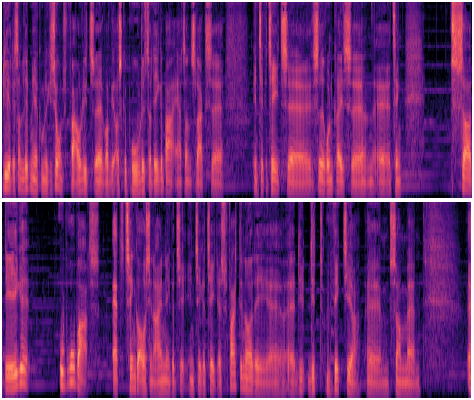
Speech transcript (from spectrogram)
bliver det sådan lidt mere kommunikationsfagligt, øh, hvor vi også skal bruge det, så det ikke bare er sådan en slags øh, integritet, øh, sidde rundkreds øh, øh, ting. Så det er ikke ubrugbart at tænke over sin egen integritet. Jeg synes faktisk, det er noget af det, uh, lidt vigtigere, uh, som, uh,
